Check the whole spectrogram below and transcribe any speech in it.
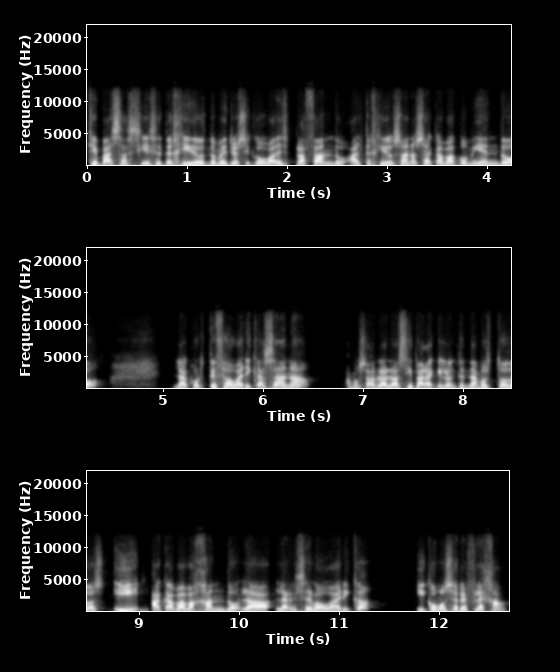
¿Qué pasa? Si ese tejido endometriósico va desplazando al tejido sano, se acaba comiendo la corteza ovárica sana vamos a hablarlo así para que lo entendamos todos, y acaba bajando la, reserva ovárica. ¿Y cómo se refleja?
